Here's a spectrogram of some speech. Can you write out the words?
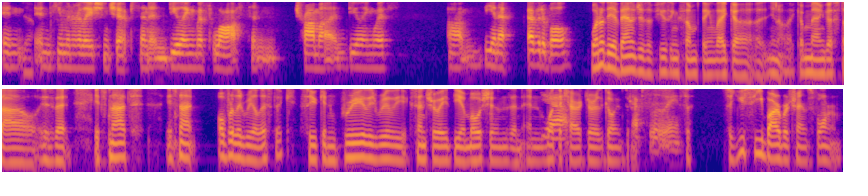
in yeah. in human relationships and in dealing with loss and trauma and dealing with um, the inevitable. One of the advantages of using something like a you know like a manga style is that it's not it's not overly realistic, so you can really really accentuate the emotions and and yeah. what the character is going through. Absolutely. So so you see Barbara transform,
